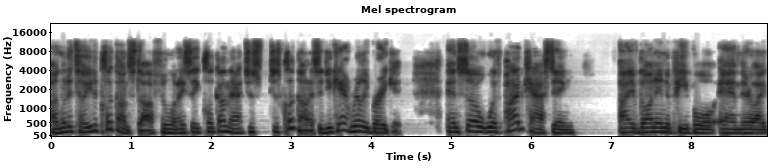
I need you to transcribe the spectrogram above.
I'm going to tell you to click on stuff. And when I say click on that, just, just click on it. I said, you can't really break it. And so with podcasting, I've gone into people and they're like,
